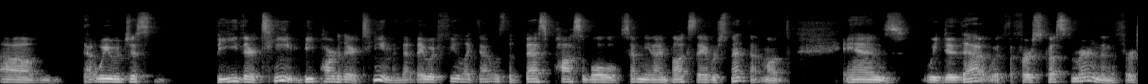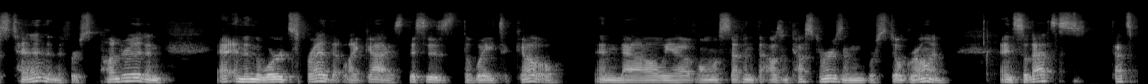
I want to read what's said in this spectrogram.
um, that we would just be their team, be part of their team, and that they would feel like that was the best possible 79 bucks they ever spent that month. And we did that with the first customer and then the first 10 and the first 100 and and then the word spread that like guys this is the way to go and now we have almost 7000 customers and we're still growing. And so that's that's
